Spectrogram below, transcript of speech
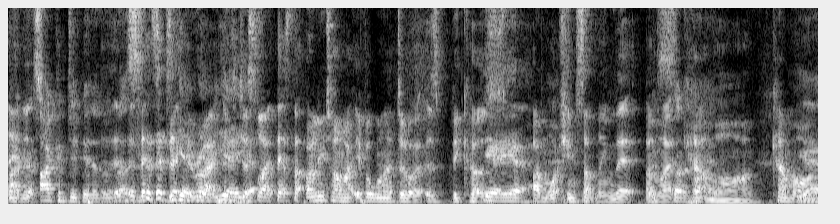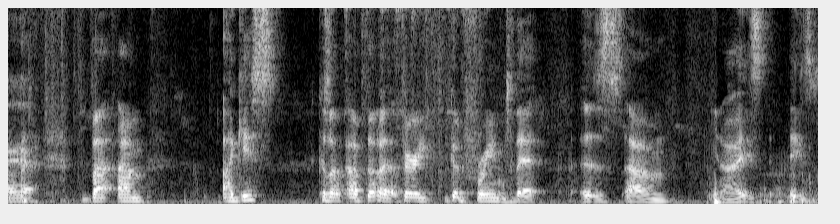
I, And could, it's- I could do better than this. That's exactly Yeah, right. Yeah, it's just yeah. like that's the only time I ever want to do it is because Yeah. I'm watching something that I'm It's like, so come bad. on, come on. But um, I guess because I've, I've got a very good friend that is um, you know he's he's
